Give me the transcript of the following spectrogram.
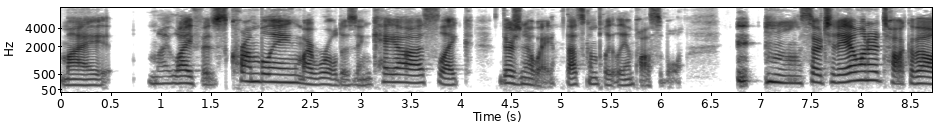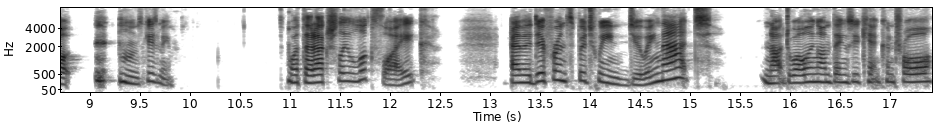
My my life is crumbling. My world is in chaos. Like, there's no way. That's completely impossible. so today I wanted to talk about, excuse me, what that actually looks like and the difference between doing that, not dwelling on things you can't control,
